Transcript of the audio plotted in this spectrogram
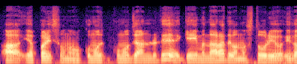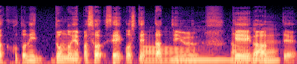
あやっぱりそのこのこのジャンルでゲームならではのストーリーを描くことにどんどんやっぱそ成功していったっていうあ経緯があって、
